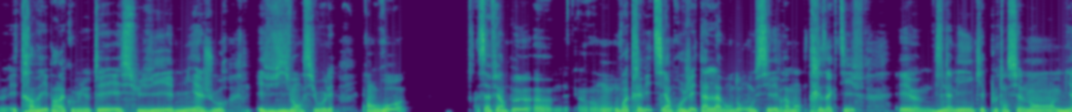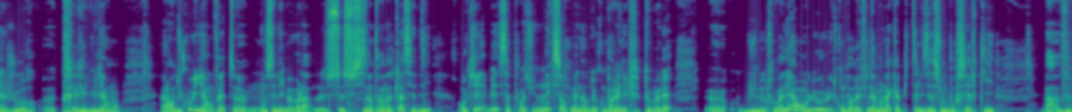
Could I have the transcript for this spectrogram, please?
euh, est travaillé par la communauté, est suivi, est mis à jour, est vivant si vous voulez. En gros, ça fait un peu, euh, on voit très vite si un projet est à l'abandon ou s'il est vraiment très actif et euh, dynamique et potentiellement mis à jour euh, très régulièrement. Alors du coup, il y a en fait, on s'est dit, bah voilà, le, ce, site internet là s'est dit, ok, mais ça pourrait être une excellente manière de comparer les crypto-monnaies d'une autre manière, au, lieu de comparer finalement la capitalisation boursière qui bah, veut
